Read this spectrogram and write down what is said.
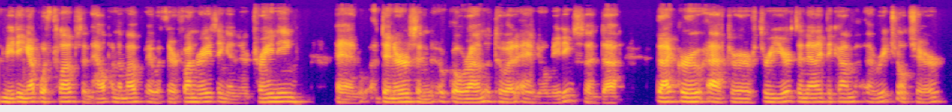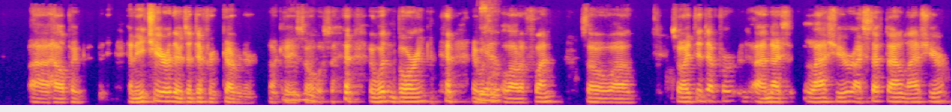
meeting up with clubs and helping them up with their fundraising and their training and dinners and go around to annual meetings. And uh, that grew after three years. And then I become a regional chair, uh, helping. And each year there's a different governor. Okay, mm-hmm. so it, was, it wasn't boring. it was yeah. a lot of fun. So, uh, so I did that for and I last year. I stepped down last year,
